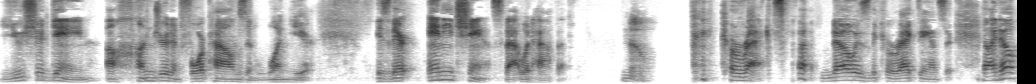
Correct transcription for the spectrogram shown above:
you should gain 104 pounds in one year. Is there any chance that would happen? No. correct. no is the correct answer. Now I know,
